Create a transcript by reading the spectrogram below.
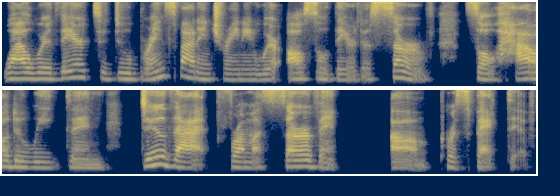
while we're there to do brain spotting training we're also there to serve so how do we then do that from a servant um, perspective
